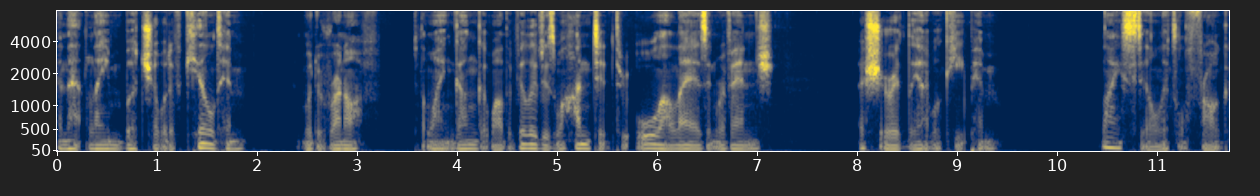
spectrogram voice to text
and that lame butcher would have killed him, and would have run off to the Waingunga while the villagers were hunted through all our lairs in revenge. Assuredly I will keep him. Lie still, little frog.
